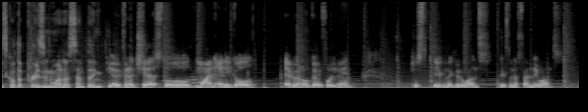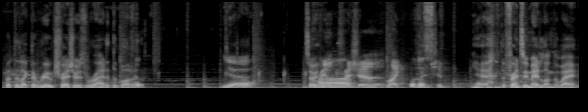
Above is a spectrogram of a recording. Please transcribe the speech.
it's called the prison one or something. If you open a chest or mine any gold, everyone will go for you, man. Just even the good ones, even the friendly ones. But the like the real treasure is right at the bottom. Yeah. So Real Uh, treasure, like well, this- friendship. yeah, the friends we made along the way.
